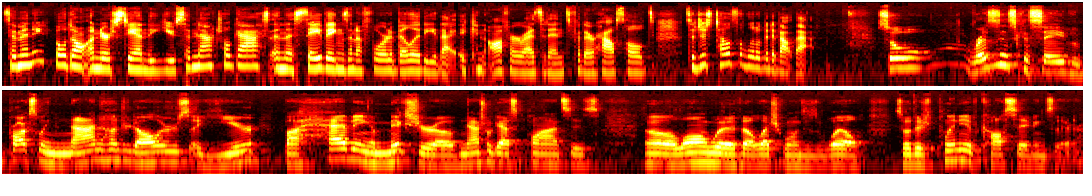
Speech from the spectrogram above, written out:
So many people don't understand the use of natural gas and the savings and affordability that it can offer residents for their households. So just tell us a little bit about that. So residents can save approximately $900 a year by having a mixture of natural gas appliances uh, along with electric ones as well. So there's plenty of cost savings there.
